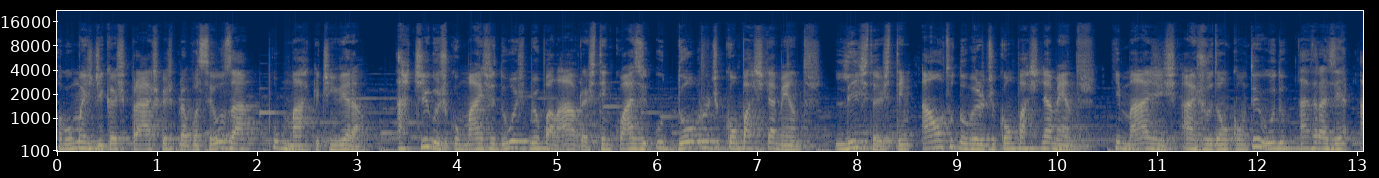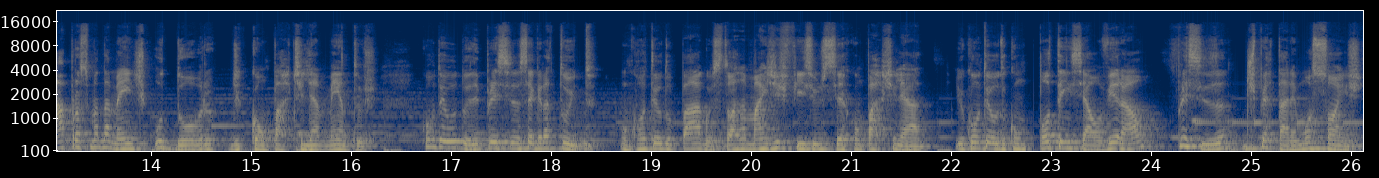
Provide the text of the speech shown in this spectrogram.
algumas dicas práticas para você usar o marketing viral. Artigos com mais de 2 mil palavras têm quase o dobro de compartilhamentos. Listas têm alto número de compartilhamentos. Imagens ajudam o conteúdo a trazer aproximadamente o dobro de compartilhamentos. O conteúdo ele precisa ser gratuito. Um conteúdo pago se torna mais difícil de ser compartilhado. E o conteúdo com potencial viral precisa despertar emoções.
